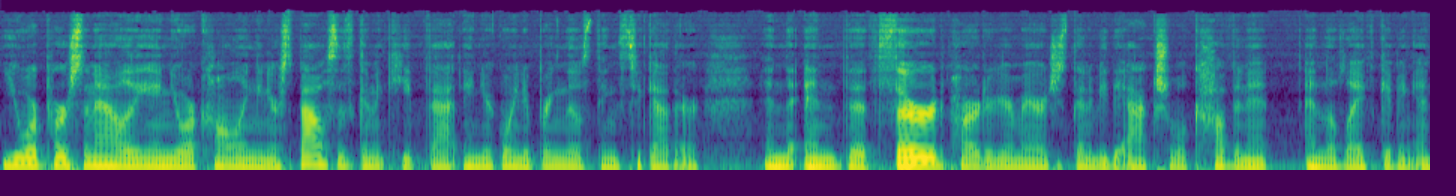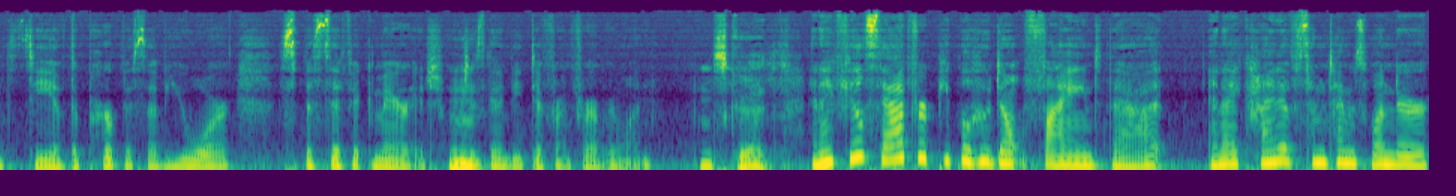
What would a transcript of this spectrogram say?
your personality and your calling, and your spouse is going to keep that, and you're going to bring those things together. And the, and the third part of your marriage is going to be the actual covenant and the life giving entity of the purpose of your specific marriage, which is hmm. going to be different for everyone. That's good. And I feel sad for people who don't find that. And I kind of sometimes wonder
